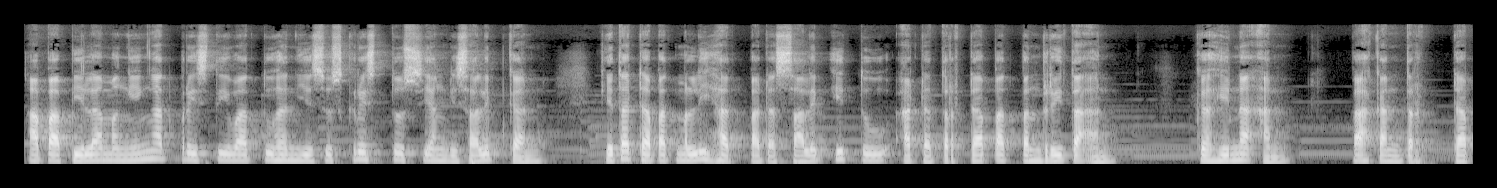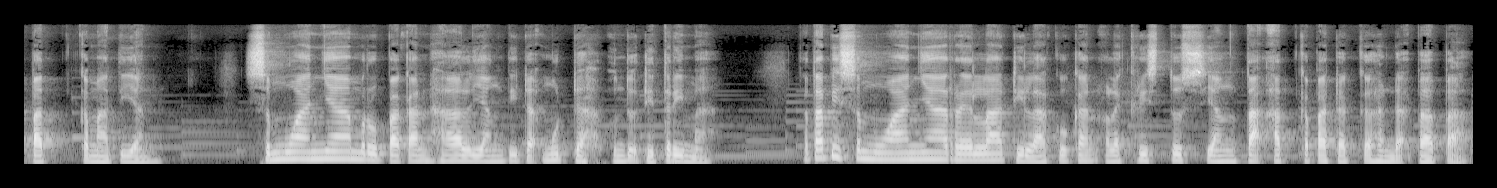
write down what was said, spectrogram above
Apabila mengingat peristiwa Tuhan Yesus Kristus yang disalibkan, kita dapat melihat pada salib itu ada terdapat penderitaan, kehinaan, bahkan terdapat kematian. Semuanya merupakan hal yang tidak mudah untuk diterima, tetapi semuanya rela dilakukan oleh Kristus yang taat kepada kehendak Bapa.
